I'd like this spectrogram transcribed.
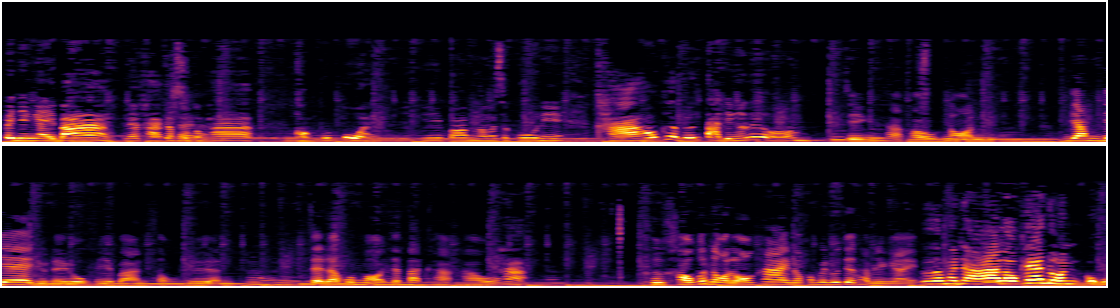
เป็นยังไงบ้างนะคะกับใช่สุขภาพของผู้ป่วยพี่ป้อมคะเมื่อสักครู่นี้ขาเขาเกือบโดนตัดอย่างนั้นเลยเหรอ จริงค่ะเขานอนย่ำแย่อยู่ในโรงพยาบาลสองเดือน เสร็จแล้วคุณหมอจะตัดขาเขาค่ะคือเขาก็นอนร้องไห้เนาะเขาไม่รู้จะทำยังไงคือธรรมดาเราแค่โดนโอ้โห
